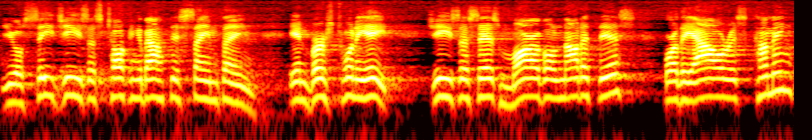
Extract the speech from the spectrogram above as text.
you'll see Jesus talking about this same thing. In verse 28, Jesus says, Marvel not at this, for the hour is coming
